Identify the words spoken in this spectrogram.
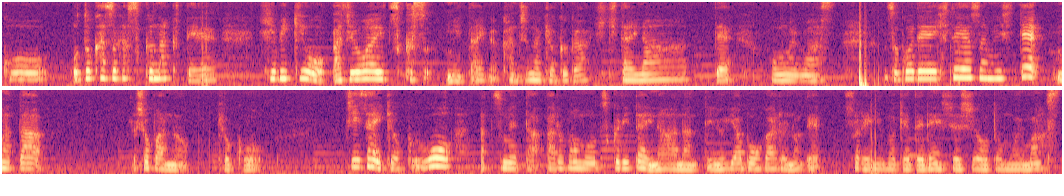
こう音数が少なくて響きを味わい尽くすみたいな感じの曲が弾きたいなって思います。そこで一休みしてまたショパンの曲を小さい曲を集めたアルバムを作りたいななんていう野望があるのでそれに向けて練習しようと思います。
